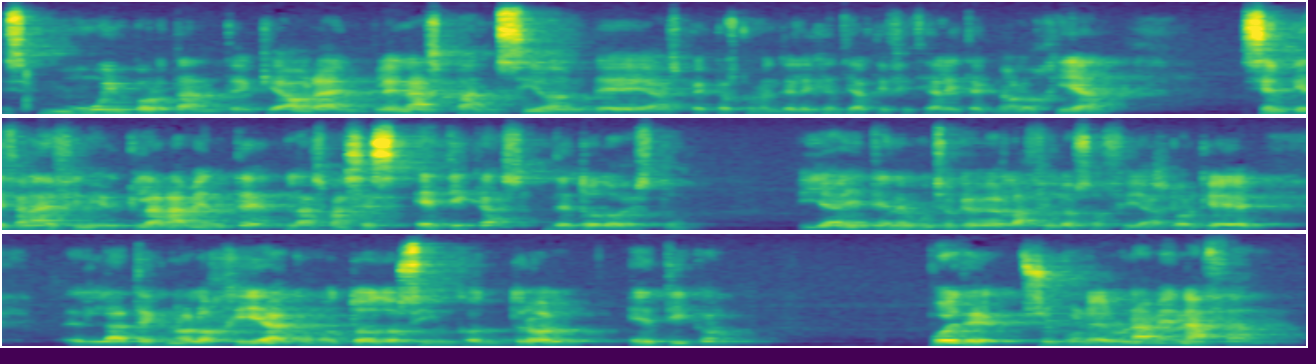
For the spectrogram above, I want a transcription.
es muy importante que ahora, en plena expansión de aspectos como inteligencia artificial y tecnología, se empiezan a definir claramente las bases éticas de todo esto. Y ahí tiene mucho que ver la filosofía, porque la tecnología, como todo, sin control ético, puede suponer una amenaza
